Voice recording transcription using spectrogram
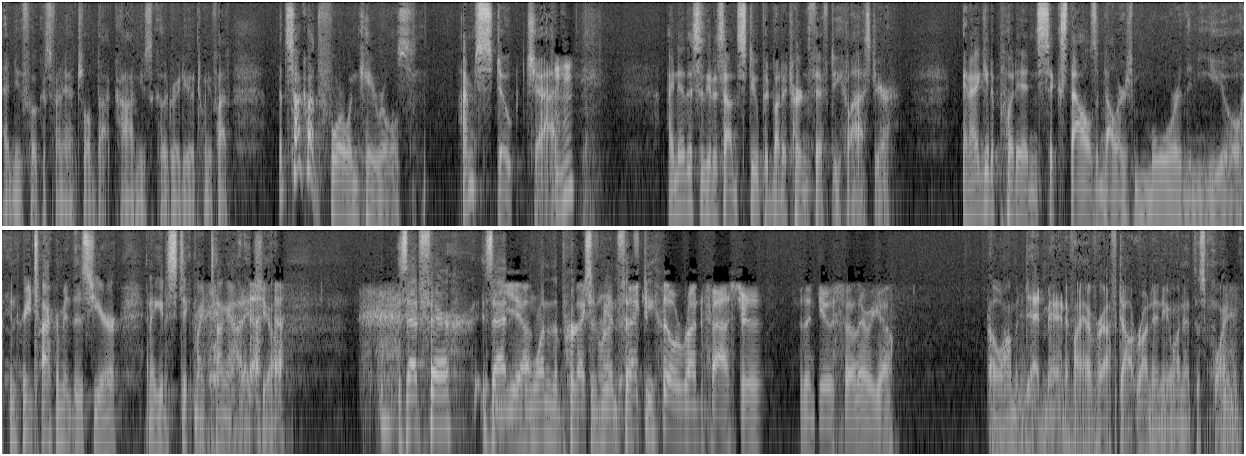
at newfocusfinancial.com. Use code radio25. Let's talk about the 401k rules. I'm stoked, Chad. I know this is going to sound stupid, but I turned 50 last year. And I get to put in $6,000 more than you in retirement this year, and I get to stick my tongue out at you. Is that fair? Is that Yeah. one of the perks of being run- I 50? can still run faster than you, so there we go. Oh, I'm a dead man if I ever have to outrun anyone at this point.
